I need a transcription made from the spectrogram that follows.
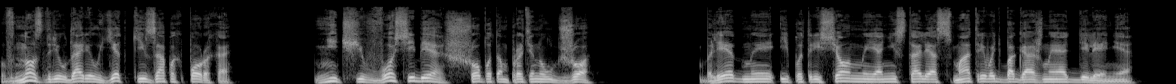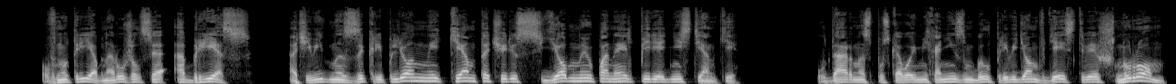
В ноздри ударил едкий запах пороха. «Ничего себе!» — шепотом протянул Джо. Бледные и потрясенные они стали осматривать багажное отделение. Внутри обнаружился обрез, очевидно, закрепленный кем-то через съемную панель передней стенки. Ударно-спусковой механизм был приведен в действие шнуром,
